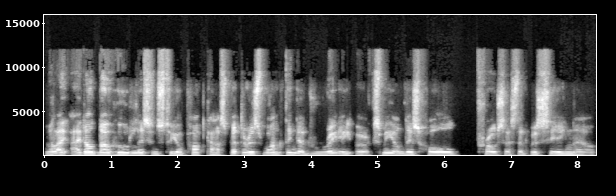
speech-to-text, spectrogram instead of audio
Well, I, I don't know who listens to your podcast, but there is one thing that really irks me on this whole process that we're seeing now.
